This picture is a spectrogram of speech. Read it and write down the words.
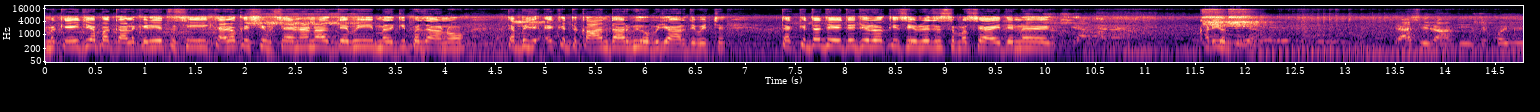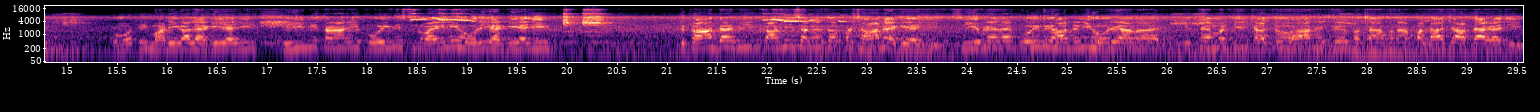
ਮਕੇਸ਼ ਜੀ, ਆਪਾਂ ਗੱਲ ਕਰੀਏ, ਤੁਸੀਂ ਕਹਿ ਲਓ ਕਿ ਸ਼ਿਵ ਸੈਨਾ ਨਾਲ ਦੇ ਵੀ ਮਤਲਬ ਕਿ ਪ੍ਰਧਾਨ ਹੋ, ਤੇ ਬਜ- ਇੱਕ ਦੁਕਾਨਦਾਰ ਵੀ ਹੋ ਬਾਜ਼ਾਰ ਦੇ ਵਿੱਚ, ਤਾਂ ਕਿੱਦਾਂ ਦੇਖਦੇ ਜਦੋਂ ਕਿ ਸੀਵਰੇਜ ਦੀ ਸਮੱਸਿਆ ਆਏ ਦਿਨ ਖੜੀ ਹੁੰਦੀ ਹੈ ਜੈ ਸ਼੍ਰੀ ਰਾਮ ਜੀ, ਦੇਖੋ ਜੀ, ਬਹੁਤ ਹੀ ਮਾੜੀ ਗੱਲ ਹੈਗੀ ਹੈ ਜੀ, ਕਿਸੇ ਵੀ ਤਰ੍ਹਾਂ ਦੀ ਕੋਈ ਵੀ ਸੁਣਵਾਈ ਨਹੀਂ ਹੋ ਰਹੀ ਹੈਗੀ ਹੈ ਜੀ। ਦੁਕਾਨਦਾਰ ਵੀ ਕਾਫੀ ਸਮੇਂ ਤੋਂ ਪਰੇਸ਼ਾਨ ਹੈਗੇ ਆ ਜੀ। ਸੀਵਰੇਜ ਦਾ ਕੋਈ ਵੀ ਹੱਲ ਨਹੀਂ ਹੋ ਰਿਹਾ ਵਾ। ਜਿੱਥੇ ਮਰਜ਼ੀ ਚੱਲ ਜਾਓ ਹਰ ਇੱਕ ਬੰਦਾ ਆਪਣਾ ਭੱਲਾ ਚਾਰਦਾ ਹੈਗਾ ਜੀ।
